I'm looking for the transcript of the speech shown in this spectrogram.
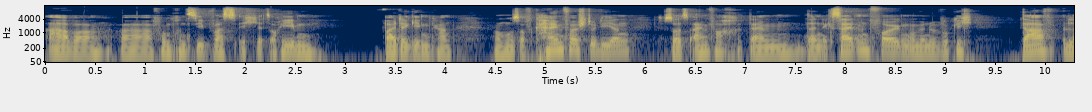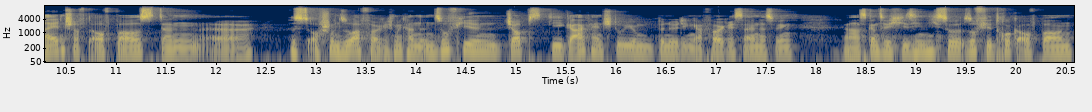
aber äh, vom Prinzip, was ich jetzt auch jedem weitergeben kann, man muss auf keinen Fall studieren. Du sollst einfach deinem, dein Excitement folgen und wenn du wirklich da Leidenschaft aufbaust, dann äh, bist du auch schon so erfolgreich. Man kann in so vielen Jobs, die gar kein Studium benötigen, erfolgreich sein. Deswegen, ja, ist ganz wichtig, sich nicht so, so viel Druck aufbauen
